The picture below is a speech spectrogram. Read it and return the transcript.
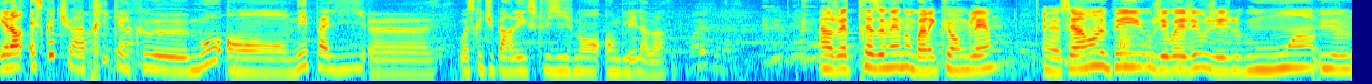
Et alors, est-ce que tu as appris quelques mots en népali euh, ou est-ce que tu parlais exclusivement anglais là-bas? Alors je vais être très honnête, on parlait que anglais. Euh, c'est vraiment le pays où j'ai voyagé, où j'ai le moins eu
